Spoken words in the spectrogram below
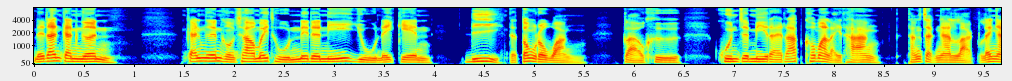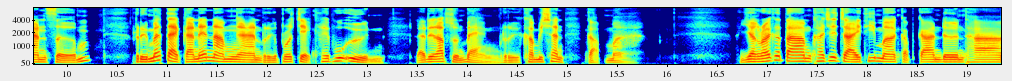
ในด้านการเงิน การเงินของชาวไม้ถุนในเดือนนี้อยู่ในเกณฑ์ดี แต่ต้องระวัง กล่าวคือ คุณจะมีรายรับเข้ามาหลายทาง ทั้งจากงานหลักและงานเสริม หรือแม้แต่การแนะนำงานหรือโปรเจกต์ให้ผู้อื่น และได้รับส่วนแบ่งหรือคอมมิชชั่นกลับมา อย่างไรก็ตามค่าใช้จ่ายที่มากับการเดินทาง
